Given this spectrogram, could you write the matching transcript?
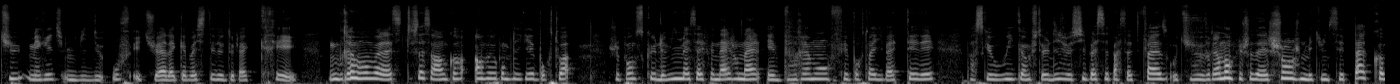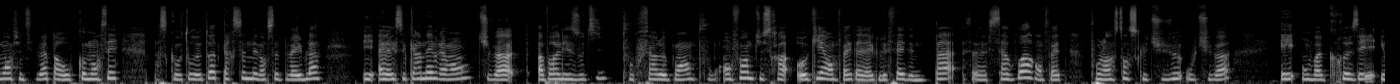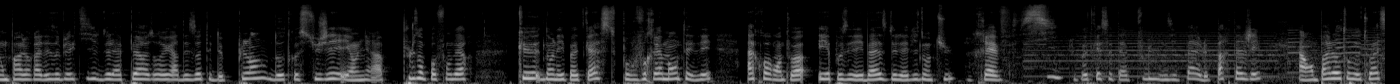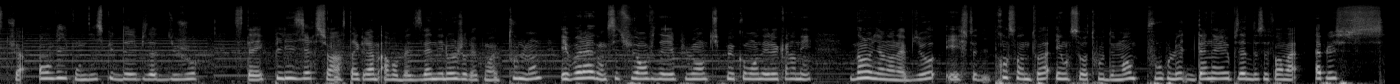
Tu mérites une vie de ouf et tu as la capacité de te la créer. Donc vraiment, voilà, si tout ça c'est encore un peu compliqué pour toi, je pense que le Me Myself Journal est vraiment fait pour toi, il va t'aider. Parce que oui, comme je te dis, je suis passée par cette phase où tu veux vraiment que les choses changent, mais tu ne sais pas comment, tu ne sais pas par où commencer. Parce qu'autour de toi, personne dans cette vibe-là. Et avec ce carnet, vraiment, tu vas avoir les outils pour faire le point, pour enfin tu seras ok en fait avec le fait de ne pas euh, savoir en fait pour l'instant ce que tu veux, où tu vas. Et on va creuser et on parlera des objectifs, de la peur, du regard des autres et de plein d'autres sujets et on ira plus en profondeur que dans les podcasts pour vraiment t'aider à croire en toi et à poser les bases de la vie dont tu rêves. Si le podcast t'a plu, n'hésite pas à le partager, à en parler autour de toi si tu as envie qu'on discute de l'épisode du jour c'est avec plaisir sur Instagram, vanello, je réponds à tout le monde. Et voilà, donc si tu as envie d'aller plus loin, tu peux commander le carnet dans le lien dans la bio. Et je te dis, prends soin de toi et on se retrouve demain pour le dernier épisode de ce format. A plus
